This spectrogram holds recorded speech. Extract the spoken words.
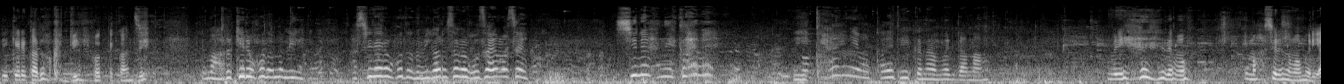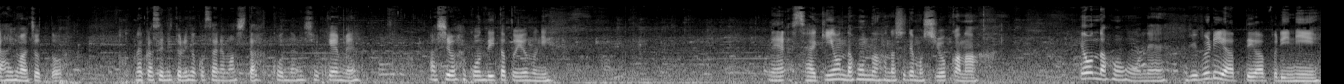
行けるかどうか微妙って感じ。でも歩けるほどの身走れるほどの身軽さがございません。死ぬ2回目。2回に分かれていくのは無理だな。無理。でも今走るのも無理。あ今ちょっと中洲に取り残されました。こんなに一生懸命足を運んでいたというのに。ね最近読んだ本の話でもしようかな。読んだ本をねビブリアっていうアプリに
